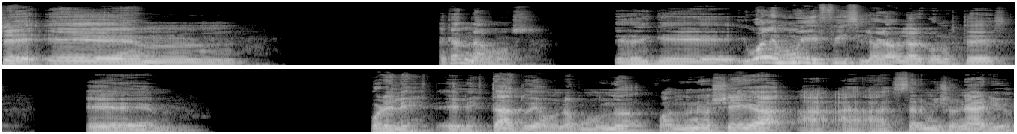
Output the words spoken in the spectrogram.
Che, em, acá andamos. Desde que. Igual es muy difícil ahora hablar con ustedes. em, por el el estatus, digamos, ¿no? Como uno- cuando uno llega a, a- a ser millonario,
